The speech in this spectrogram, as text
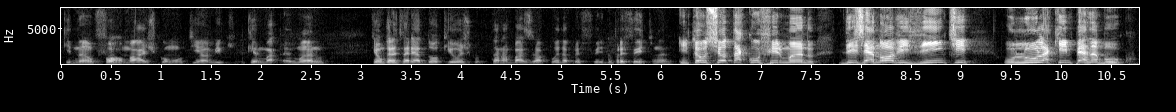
que não formais, como tinha amigos que Mano, que é um grande vereador que hoje está na base do apoio prefeito, do prefeito, né? Então o senhor está confirmando 19 e 20 o Lula aqui em Pernambuco.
